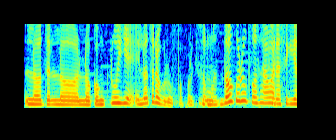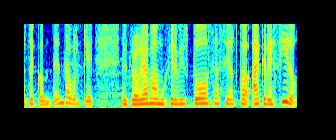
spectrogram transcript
lo, concluye el otro grupo, porque somos dos grupos ahora, así que yo estoy contenta porque el programa Mujer Virtuosa, ¿cierto? Ha crecido,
